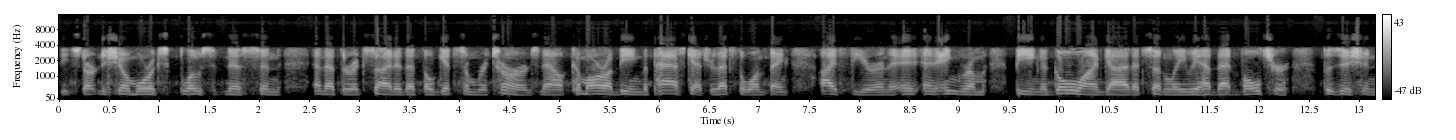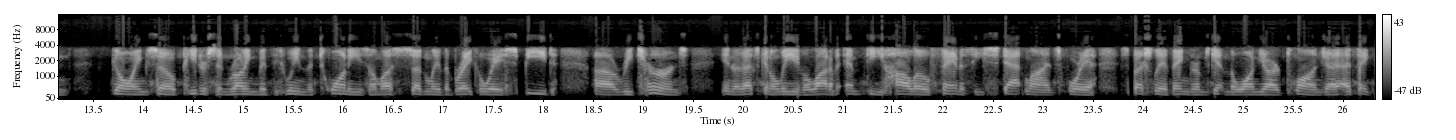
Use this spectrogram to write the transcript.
he's starting to show more explosiveness, and and that they're excited that they'll get some returns. Now, Kamara being the pass catcher, that's the one thing I fear, and and Ingram being a goal line guy, that suddenly we have that vulture position going. So Peterson running between the 20s, unless suddenly the breakaway speed uh, returns, you know that's going to leave a lot of empty, hollow fantasy stat lines for you, especially if Ingram's getting the one-yard plunge. I, I think,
